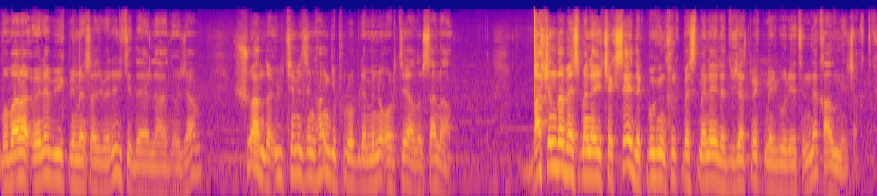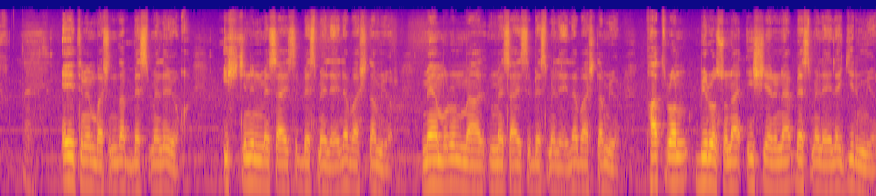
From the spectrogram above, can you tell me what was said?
Bu bana öyle büyük bir mesaj verir ki değerli Hadi Hocam. Şu anda ülkemizin hangi problemini ortaya alırsan al. Başında besmeleyi çekseydik bugün 40 besmeleyle düzeltmek mecburiyetinde kalmayacaktık. Eğitimin başında besmele yok. İşçinin mesaisi besmeleyle başlamıyor. Memurun mesaisi besmeleyle başlamıyor. Patron bürosuna, iş yerine besmeleyle girmiyor.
